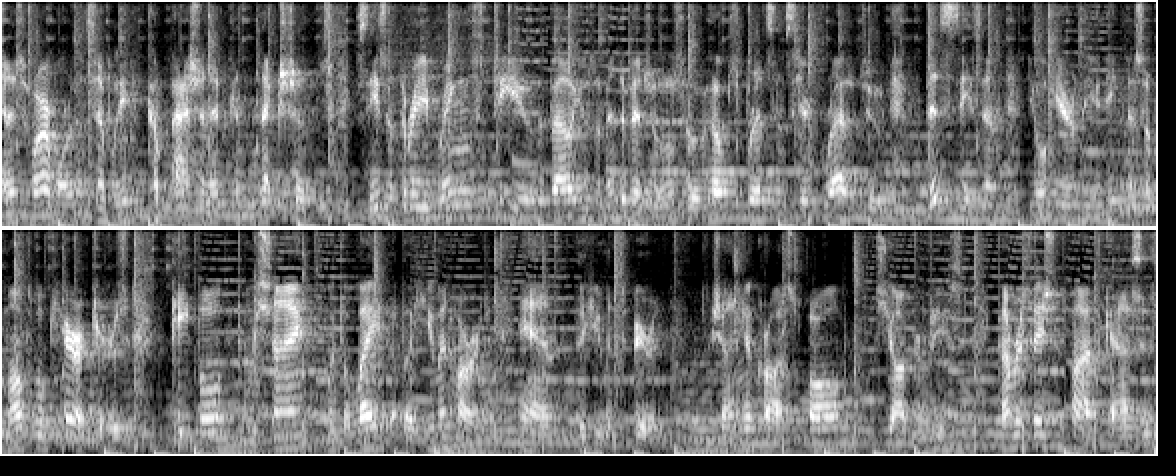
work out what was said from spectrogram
and is far more than simply compassionate connections. Season three brings to you the values of individuals who have helped spread sincere gratitude. This season, you'll hear the uniqueness of multiple characters, people who shine with the light of a human heart and the human spirit, shining across all geographies. Conversations Podcast is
